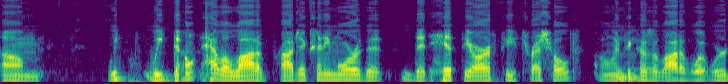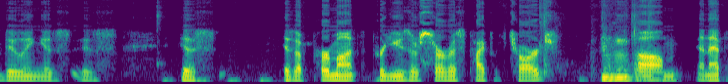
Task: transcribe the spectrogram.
Um, we we don't have a lot of projects anymore that that hit the RFP threshold, only mm-hmm. because a lot of what we're doing is is is is a per month per user service type of charge, mm-hmm. um, and that's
